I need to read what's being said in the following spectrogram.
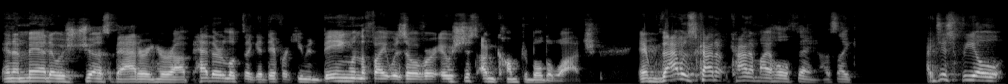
And Amanda was just battering her up. Heather looked like a different human being when the fight was over. It was just uncomfortable to watch. And that was kind of kind of my whole thing. I was like, I just feel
